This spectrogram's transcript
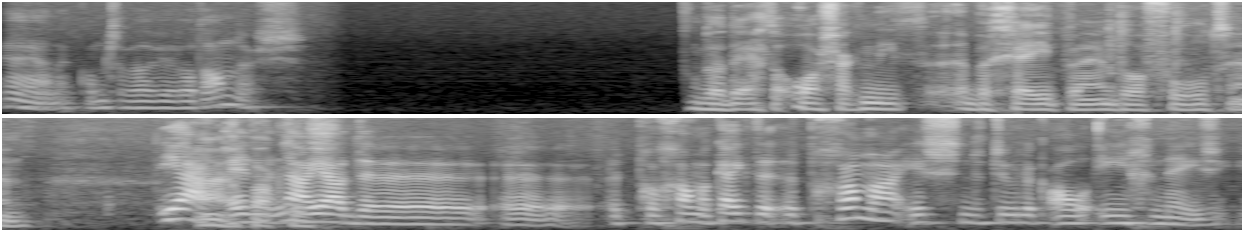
Ja, ja, dan komt er wel weer wat anders. Omdat de echte oorzaak niet eh, begrepen en doorvoelt. En, Ja, en nou ja, de, eh, het programma. Kijk, de, het programma is natuurlijk al in genezing.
